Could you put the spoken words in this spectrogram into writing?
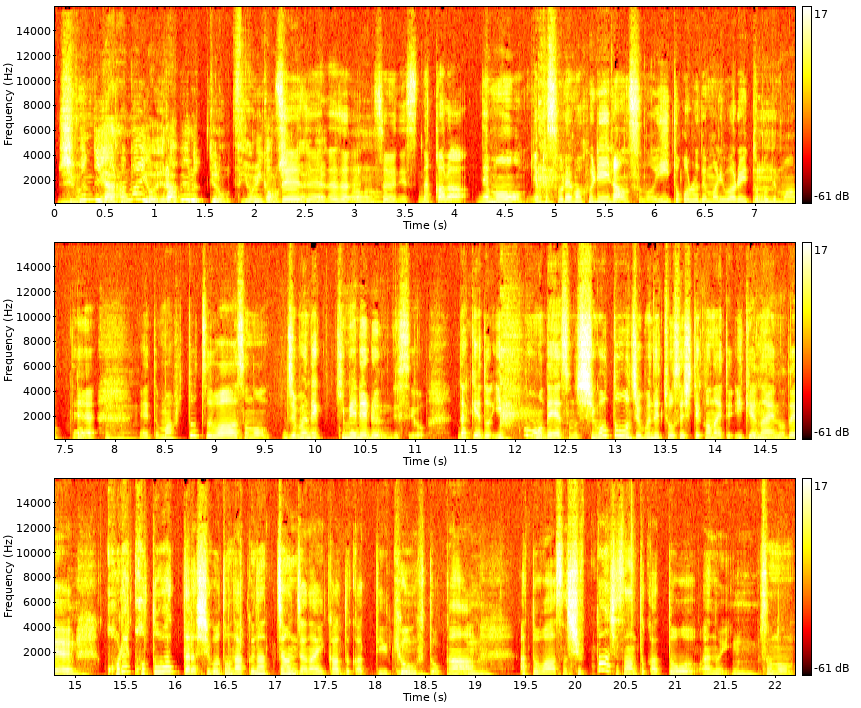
自分でやらないを選べるっていうのも強みかもしれないね。全然だからうん。そうです。だからでもやっぱそれはフリーランスのいいところでもあり悪いところでもあって、うん。えっとまあ、一つはその自分で決めれるんですよ。だけど 一方でその仕事を自分で調整していかないといけないので、うん。うんこれ断ったら仕事なくなっちゃうんじゃないかとかっていう恐怖とか、うん。あとはその出版社さんとかとあの、ん。その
